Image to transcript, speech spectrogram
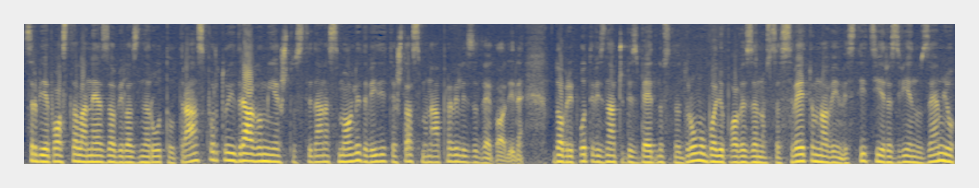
Srbija je postala nezaobilazna ruta u transportu i drago mi je što ste danas mogli da vidite šta smo napravili za dve godine. Dobri putevi znači bezbednost na drumu, bolju povezanost sa svetom, nove investicije i razvijenu zemlju,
